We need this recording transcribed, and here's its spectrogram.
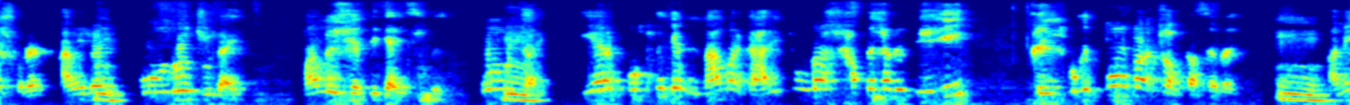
ব্যাপারটা শোনেন আমি ভাই পনেরো জুলাই মালয়েশিয়া থেকে আইছি। ভাই পনেরো তারিখ এয়ারপোর্ট থেকে নামার গাড়িতে ওনার সাথে সাথে দেখি ফেসবুকে তোলবার চলতেছে ভাই। আমি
